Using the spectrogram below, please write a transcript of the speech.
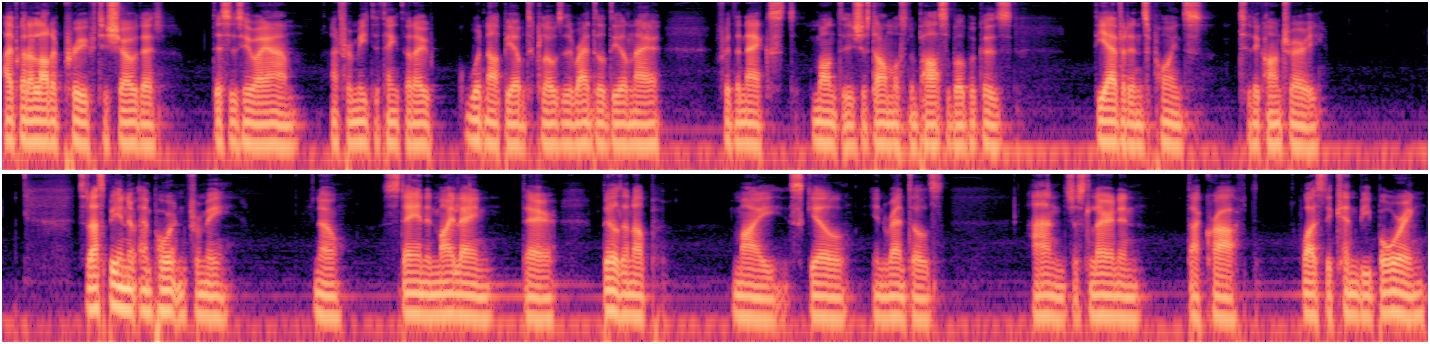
I've got a lot of proof to show that this is who I am. And for me to think that I would not be able to close the rental deal now for the next month is just almost impossible because the evidence points to the contrary. So that's been important for me you know, staying in my lane there, building up my skill in rentals and just learning that craft. Whilst it can be boring,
